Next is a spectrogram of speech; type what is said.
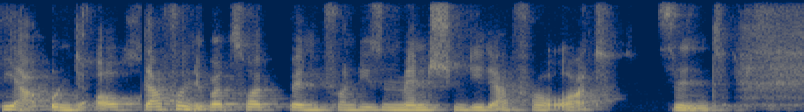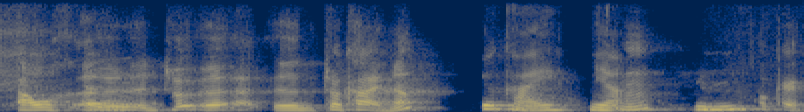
ja, und auch davon überzeugt bin, von diesen Menschen, die da vor Ort sind. Auch äh, ähm, äh, äh, Türkei, ne? Türkei, ja. Mhm. Mhm. Okay.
